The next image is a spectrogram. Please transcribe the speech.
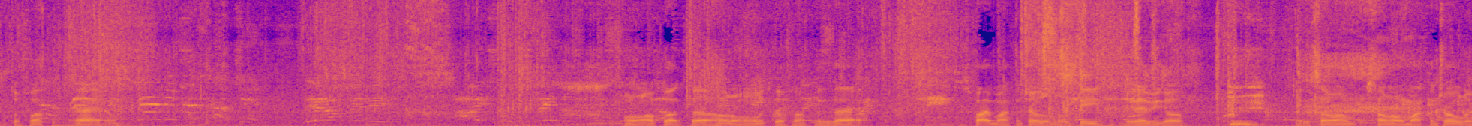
What the fuck was that? Hold on, I fucked up. Hold on, what the fuck is that? It's probably my controller, low key. There we go. Wrong, something wrong with my controller.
